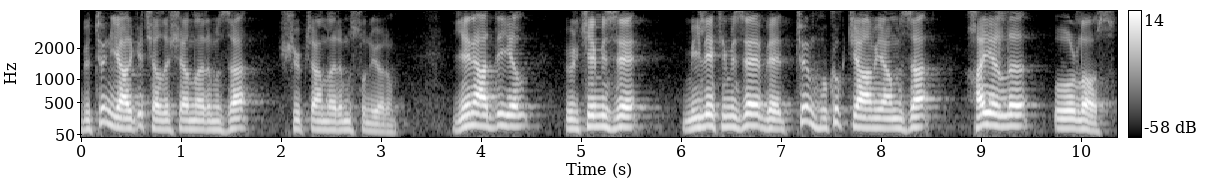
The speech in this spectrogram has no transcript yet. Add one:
bütün yargı çalışanlarımıza şükranlarımı sunuyorum. Yeni adli yıl ülkemize, milletimize ve tüm hukuk camiamıza hayırlı uğurlu olsun.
